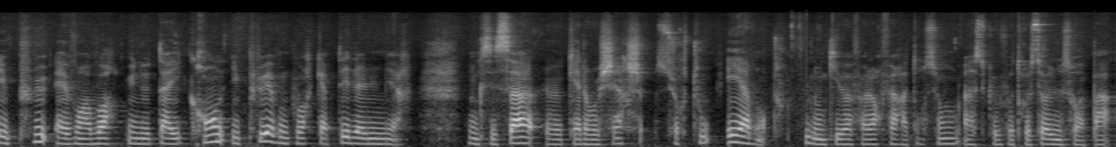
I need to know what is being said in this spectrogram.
et plus elles vont avoir une taille grande et plus elles vont pouvoir capter la lumière. Donc c'est ça euh, qu'elles recherchent surtout et avant tout. Donc il va falloir faire attention à ce que votre sol ne soit pas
